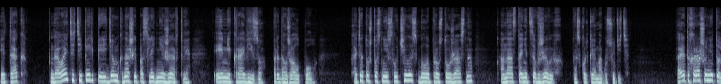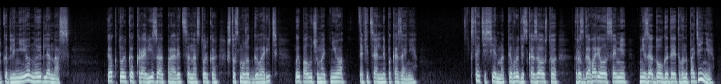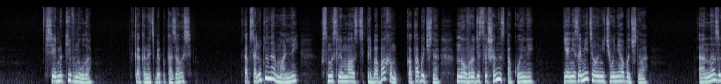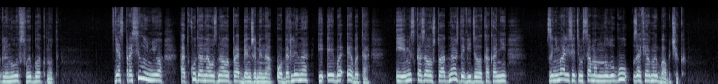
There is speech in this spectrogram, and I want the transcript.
«Итак, давайте теперь перейдем к нашей последней жертве, Эми Кровизо», — продолжал Пол. «Хотя то, что с ней случилось, было просто ужасно, она останется в живых, насколько я могу судить. А это хорошо не только для нее, но и для нас». Как только Кровиза отправится настолько, что сможет говорить, мы получим от нее официальные показания. Кстати, Сельма, ты вроде сказала, что разговаривала с Эми незадолго до этого нападения? Сельма кивнула. Как она тебе показалась? Абсолютно нормальный. В смысле, малость прибабахом, как обычно, но вроде совершенно спокойный. Я не заметила ничего необычного. Она заглянула в свой блокнот — я спросил у нее, откуда она узнала про Бенджамина Оберлина и Эйба Эббота, и Эми сказала, что однажды видела, как они занимались этим самым на лугу за фермой бабочек.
